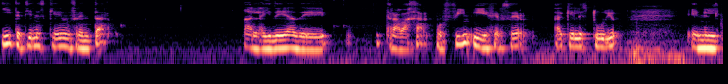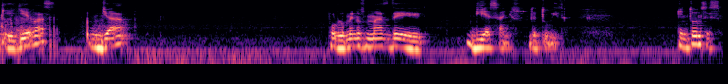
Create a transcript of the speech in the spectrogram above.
y te tienes que enfrentar a la idea de trabajar por fin y ejercer aquel estudio en el que llevas ya por lo menos más de 10 años de tu vida. Entonces,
